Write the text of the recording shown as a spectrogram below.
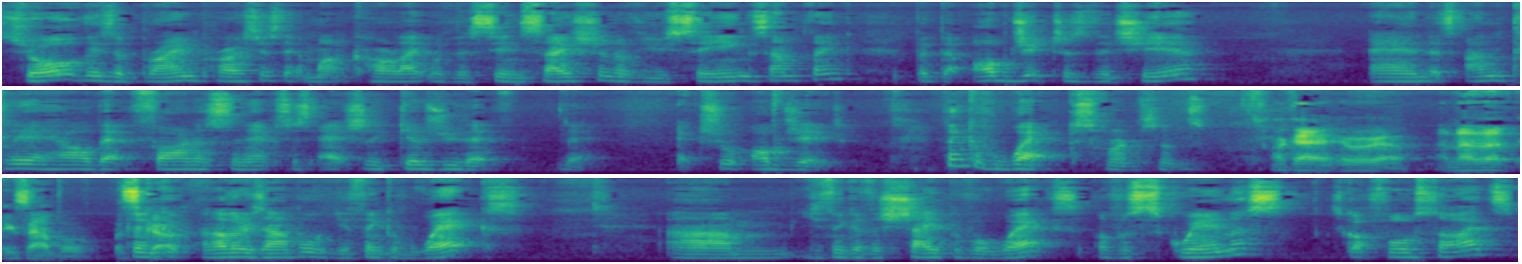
Sure, there's a brain process that might correlate with the sensation of you seeing something, but the object is the chair, and it's unclear how that finer synapses actually gives you that that actual object. Think of wax, for instance. Okay, here we go. Another example. Let's think go. Another example, you think of wax. Um, you think of the shape of a wax, of a squareness. It's got four sides,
